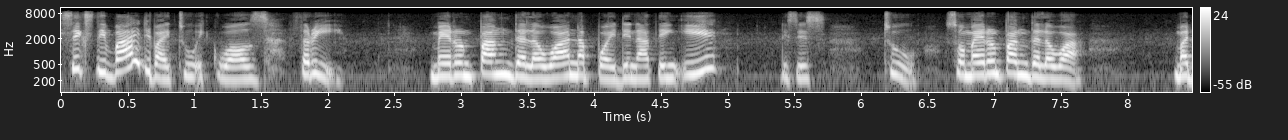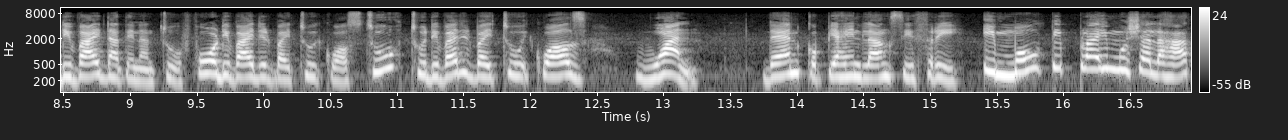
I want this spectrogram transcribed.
6 divided by 2 equals 3. Meron pang dalawa na pwede nating i, this is 2. So meron pang dalawa ma-divide natin ng 2. 4 divided by 2 equals 2. 2 divided by 2 equals 1. Then, kopyahin lang si 3. I-multiply mo siya lahat.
